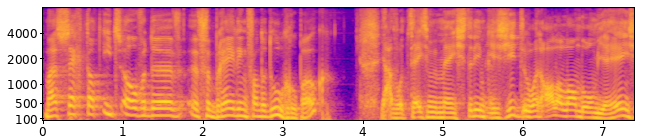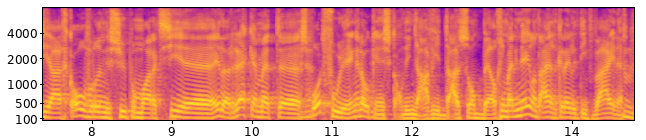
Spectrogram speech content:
Maar zegt dat iets over de verbreding van de doelgroep ook? Ja, het wordt steeds meer mainstream. Je ziet in alle landen om je heen, zie je eigenlijk overal in de supermarkt, zie je hele rekken met uh, sportvoeding. En ook in Scandinavië, Duitsland, België. Maar in Nederland eigenlijk relatief weinig. Mm.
